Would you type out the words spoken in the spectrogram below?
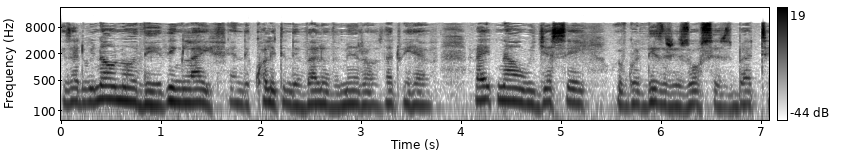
is that we now know the thing life and the quality and the value of the minerals that we have. Right now, we just say we've got these resources, but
